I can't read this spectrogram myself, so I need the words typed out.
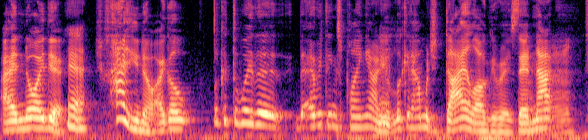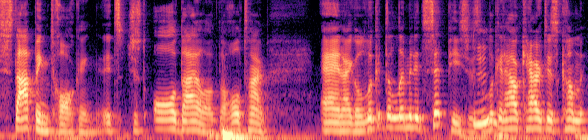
I had no idea. Yeah. She goes, "How do you know?" I go, "Look at the way the, the everything's playing out here. Look at how much dialogue there is. They're not stopping talking. It's just all dialogue the whole time." And I go, "Look at the limited set pieces. Look at how characters come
